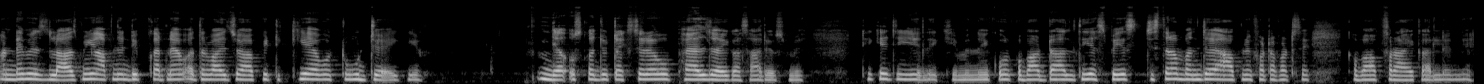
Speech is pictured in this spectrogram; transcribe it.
अंडे में लाजमी आपने डिप करना है अदरवाइज़ जो आपकी टिक्की है वो टूट जाएगी। या उसका जो टेक्सचर है वो फैल जाएगा सारे उसमें। ठीक है जी, ये देखिए मैंने एक और कबाब डाल दिया स्पेस जिस तरह बन जाए आपने फटाफट से कबाब फ्राई कर लेने।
